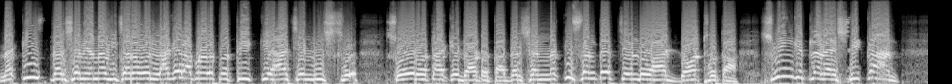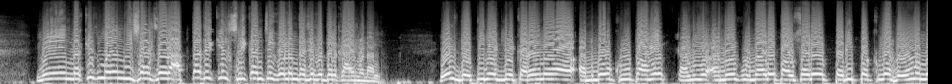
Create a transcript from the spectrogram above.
नक्कीच दर्शन यांना विचारावं लागेल आपल्याला प्रतीक की हा चेंडू स्वेअर होता की डॉट होता. दर्शन नक्कीच सांगतात चेंडू हा डॉट होता. स्विंग घेतलेला आहे श्रीकांत. मी नक्कीच म्हणून विशाल सर आता देखील श्रीकांतची गोलंदाजीबद्दल काय म्हणाल? येस डेफिनेटली कारण अनुभव खूप आहे आणि अनेक उन्हाळे पावसाळे परिपक्व होऊन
